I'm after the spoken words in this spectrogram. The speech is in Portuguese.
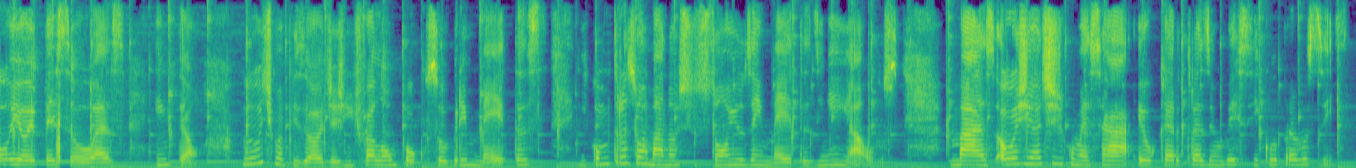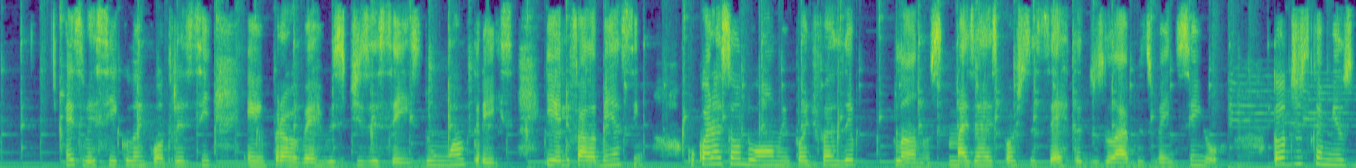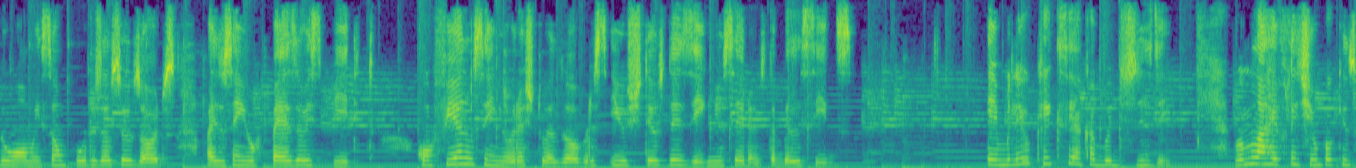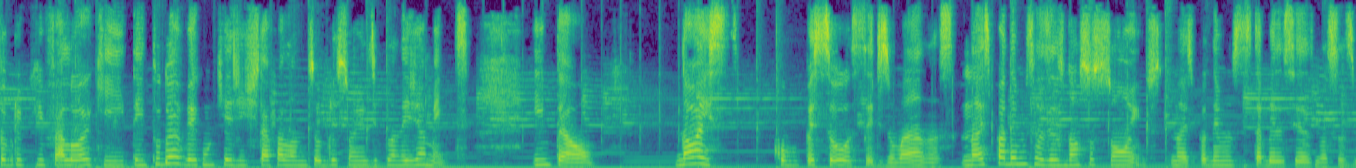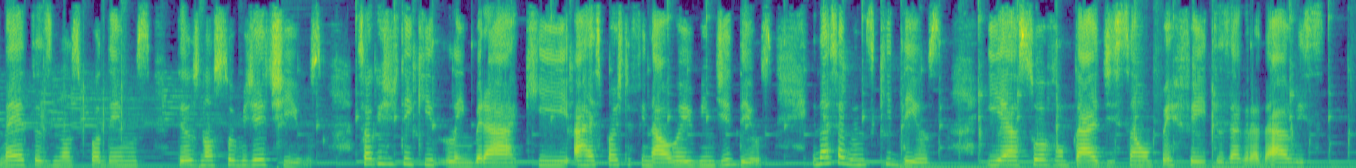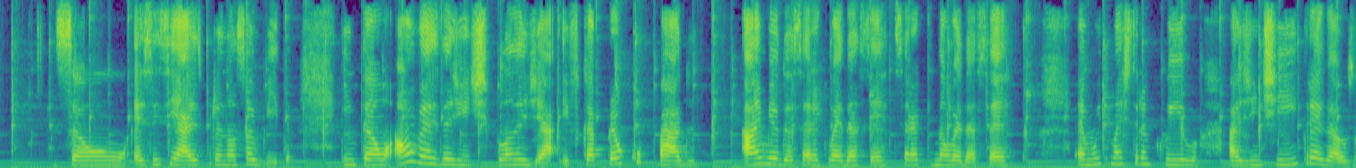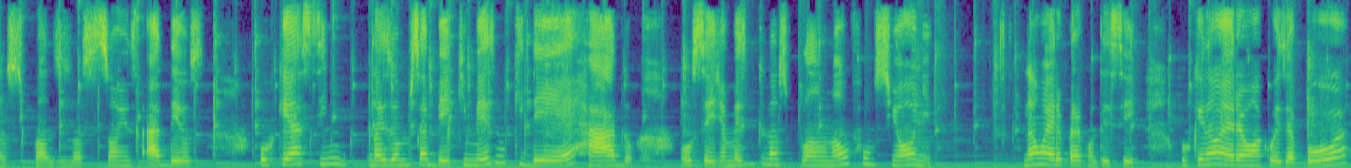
Oi, oi, pessoas! Então, no último episódio a gente falou um pouco sobre metas e como transformar nossos sonhos em metas e em alvos. Mas hoje, antes de começar, eu quero trazer um versículo para vocês. Esse versículo encontra-se em Provérbios 16, do 1 ao 3, e ele fala bem assim: O coração do homem pode fazer planos, mas a resposta certa dos lábios vem do Senhor. Todos os caminhos do homem são puros aos seus olhos, mas o Senhor pesa o espírito. Confia no Senhor as tuas obras e os teus desígnios serão estabelecidos. Emily, o que, que você acabou de dizer? Vamos lá refletir um pouquinho sobre o que falou aqui. Tem tudo a ver com o que a gente está falando sobre sonhos e planejamentos. Então, nós como pessoas, seres humanos, nós podemos fazer os nossos sonhos, nós podemos estabelecer as nossas metas, nós podemos ter os nossos objetivos. Só que a gente tem que lembrar que a resposta final vai vir de Deus. E nós sabemos que Deus e a sua vontade são perfeitas, agradáveis, são essenciais para a nossa vida. Então, ao invés da gente planejar e ficar preocupado, ai meu Deus, será que vai dar certo? Será que não vai dar certo? É muito mais tranquilo a gente entregar os nossos planos, os nossos sonhos a Deus, porque assim nós vamos saber que mesmo que dê errado, ou seja, mesmo que nosso plano não funcione, não era para acontecer, porque não era uma coisa boa,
